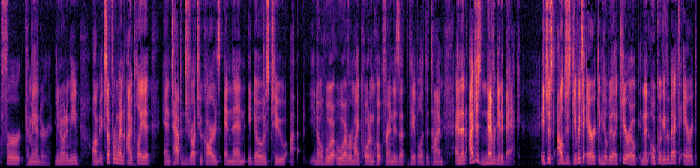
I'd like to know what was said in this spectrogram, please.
for commander. You know what I mean? Um, except for when I play it and tap it to draw two cards, and then it goes to uh, you know who, whoever my quote unquote friend is at the table at the time, and then I just never get it back. It just I'll just give it to Eric, and he'll be like, "Here, Oak," and then Oak will give it back to Eric,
